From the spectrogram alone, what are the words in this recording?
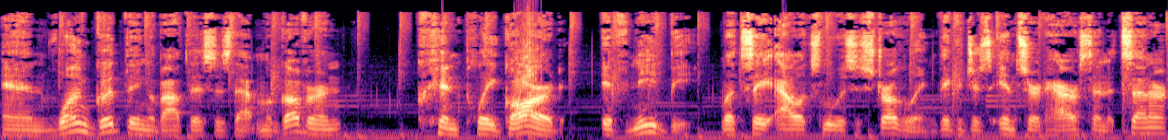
And one good thing about this is that McGovern can play guard if need be. Let's say Alex Lewis is struggling. They could just insert Harrison at center,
